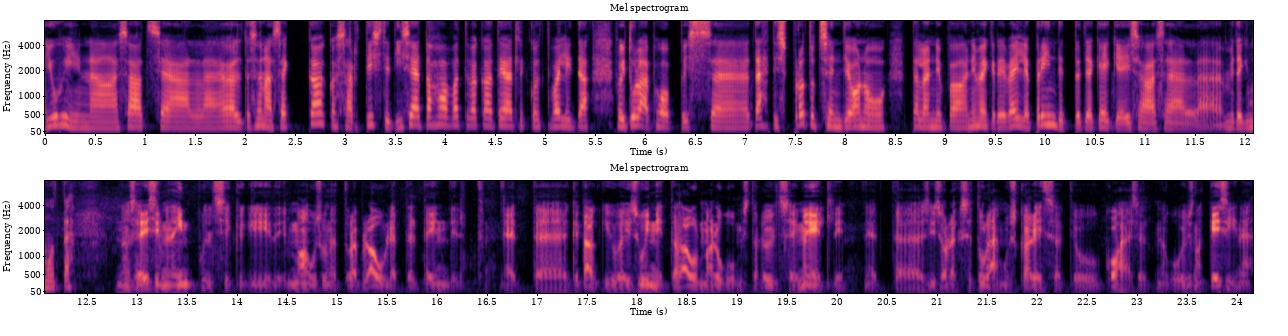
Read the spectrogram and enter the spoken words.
juhina saad seal öelda sõna sekka, kas artistid ise tahavad väga teadlikult valida või tuleb hoopis tähtis produtsendi onu, tal on juba nimekiri välja prinditud ja keegi ei saa seal äh, midagi muuta? no see esimene impulss ikkagi, ma usun, et tuleb lauljatelt endilt, et äh, kedagi ju ei sunnita laulma lugu, mis talle üldse ei meeldi, et äh, siis oleks see tulemus ka lihtsalt ju koheselt nagu üsna kesine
